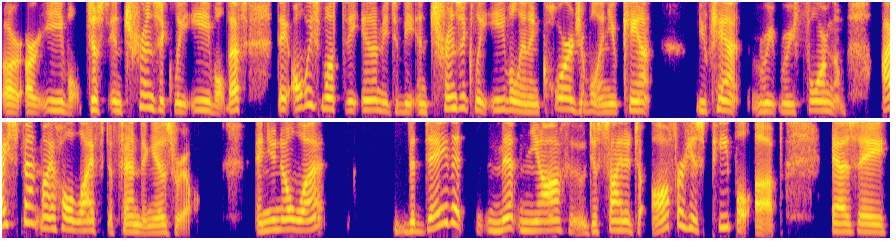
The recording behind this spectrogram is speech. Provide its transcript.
are, are, evil, just intrinsically evil. That's they always want the enemy to be intrinsically evil and incorrigible, and you can't you can't re- reform them. I spent my whole life defending Israel, and you know what? The day that Netanyahu decided to offer his people up as a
